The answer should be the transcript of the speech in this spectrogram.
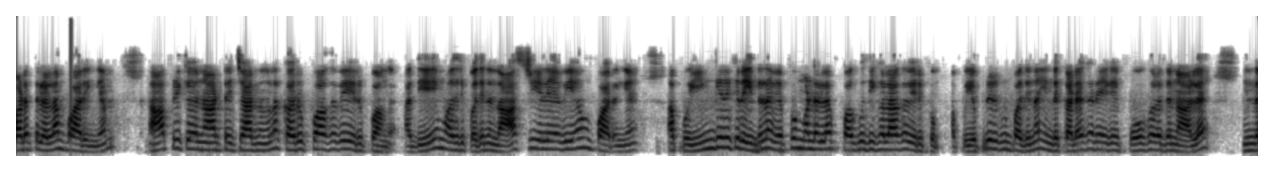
படத்துல எல்லாம் பாருங்க. ஆப்பிரிக்கா நாட்டை சார்ந்தவங்கலாம் கருப்பாகவே இருப்பாங்க. அதே மாதிரி பாத்தீங்கன்னா இந்த ஆஸ்திரேலியாவையும் பாருங்க. அப்போ இங்க இருக்கிற இதெல்லாம் வெப்பமண்டல பகுதிகளாக இருக்கும். அப்போ எப்படி இருக்குன்னு பாத்தீங்கன்னா இந்த கடகரேகை போகிறதுனால இந்த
